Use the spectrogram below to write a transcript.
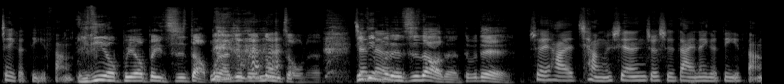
这个地方。一定要不要被知道，不然就被弄走了。一定不能知道的，对不对？所以他抢先就是在那个地方，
